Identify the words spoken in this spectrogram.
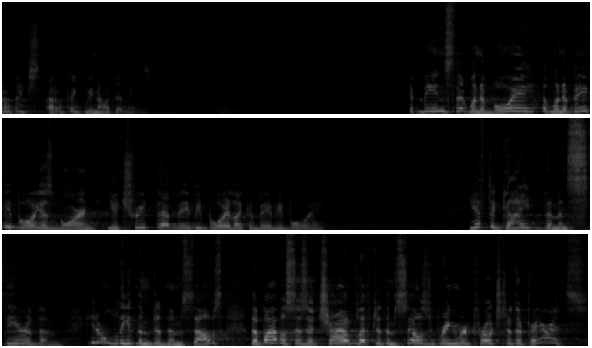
don't think, I don't think we know what that means. It means that when a boy, when a baby boy is born, you treat that baby boy like a baby boy. You have to guide them and steer them. You don't leave them to themselves. The Bible says a child left to themselves bring reproach to their parents.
